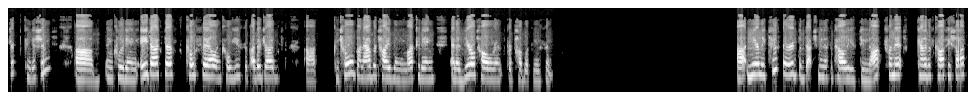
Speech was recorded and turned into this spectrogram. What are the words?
strict conditions, uh, including age access, co-sale and co-use of other drugs, uh, controls on advertising and marketing, and a zero tolerance for public nuisance. Uh, nearly two-thirds of Dutch municipalities do not permit cannabis coffee shops,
